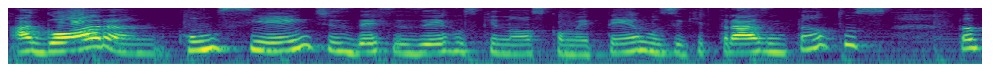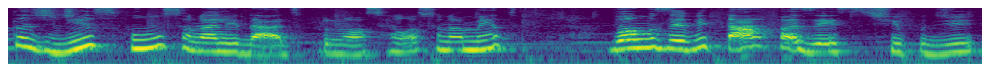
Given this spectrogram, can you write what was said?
Agora, conscientes desses erros que nós cometemos e que trazem tantos, tantas disfuncionalidades para o nosso relacionamento, vamos evitar fazer esse tipo de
